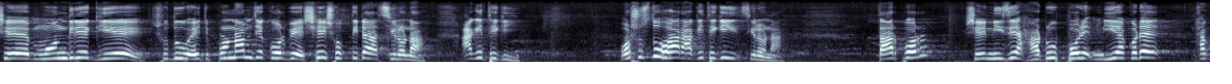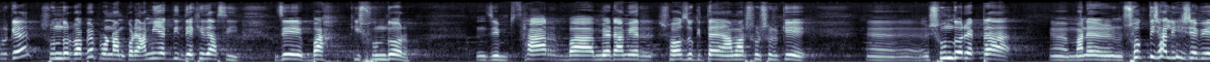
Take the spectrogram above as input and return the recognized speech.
সে মন্দিরে গিয়ে শুধু এই যে প্রণাম যে করবে সেই শক্তিটা ছিল না, আগে থেকেই। অসুস্থ হওয়ার আগে থেকেই ছিল না। তারপর সে নিজে হাঁটু পরে ইয়ে করে ঠাকুরকে সুন্দরভাবে প্রণাম করে। আমি একদিন দেখে যাচ্ছি যে, বাহ, কি সুন্দর যে স্যার বা ম্যাডামের সহযোগিতায় আমার শ্বশুরকে সুন্দর একটা মানে শক্তিশালী হিসেবে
